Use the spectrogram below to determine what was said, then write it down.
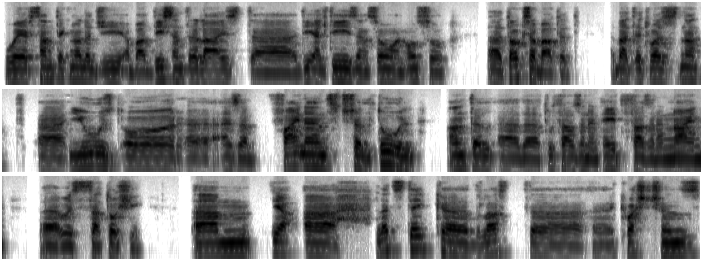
where some technology about decentralized DLTs and so on also talks about it. but it was not uh, used or uh, as a financial tool until uh, the 2008 2009 uh, with Satoshi. Um, yeah, uh, let's take the last questions,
